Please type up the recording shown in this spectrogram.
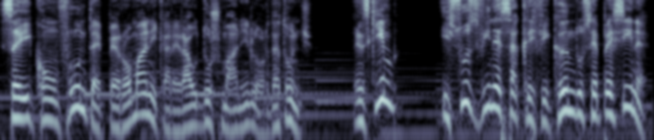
să îi confrunte pe romanii care erau dușmanii lor de atunci. În schimb, Isus vine sacrificându-se pe sine,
